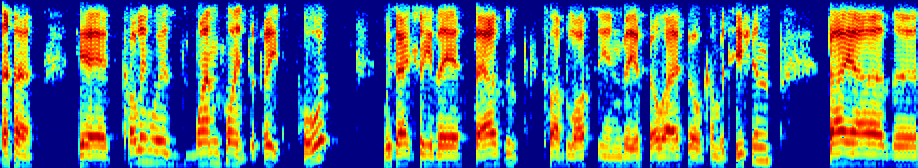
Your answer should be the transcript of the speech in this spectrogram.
yeah, Collingwood's one point defeat to Port was actually their thousandth club loss in VFL AFL competition. They are the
